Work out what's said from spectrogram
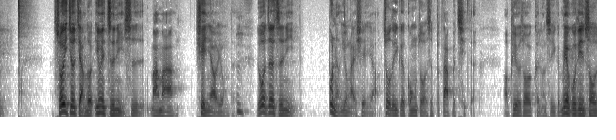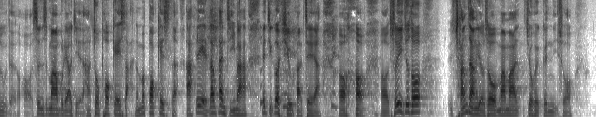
所以就讲说，因为子女是妈妈炫耀用的，如果这个子女不能用来炫耀，做的一个工作是不大不起的哦。譬如说，可能是一个没有固定收入的哦，甚至是妈妈不了解的哈，做 podcast 什么 podcast 啊，这也当探集吗？那几个修啊这样哦哦哦，所以就说，常常有时候妈妈就会跟你说，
